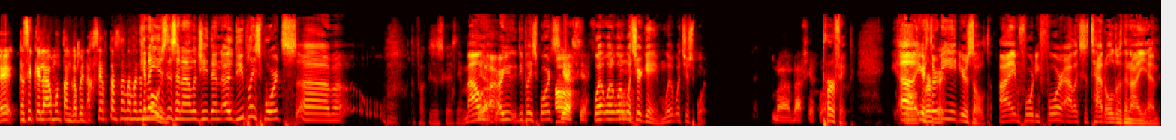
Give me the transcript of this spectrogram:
Eh, kasi kailangan mong tanggapin. Acceptance lang naman Can I yun, Mo. use this analogy then? Uh, do you play sports? Um, what the fuck is this guy's name? Mao, Yeah. are you? Do you play sports? Oh. Yes, yes. What, what, what, what's your game? What, what's your sport? Uh, basketball. Perfect. Uh, Oh, you're perfect. 38 years old. I'm 44. Alex is a tad older than I am.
